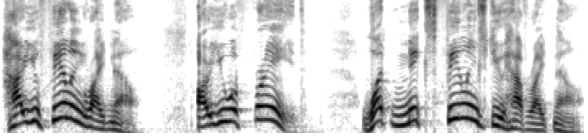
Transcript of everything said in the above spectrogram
How are you feeling right now? Are you afraid? What mixed feelings do you have right now?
